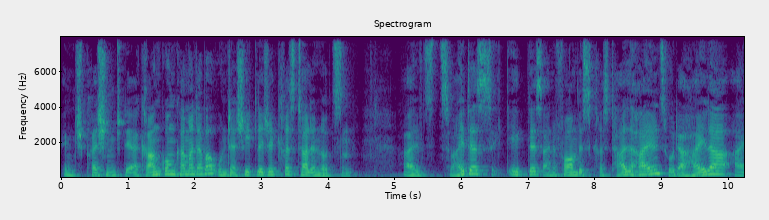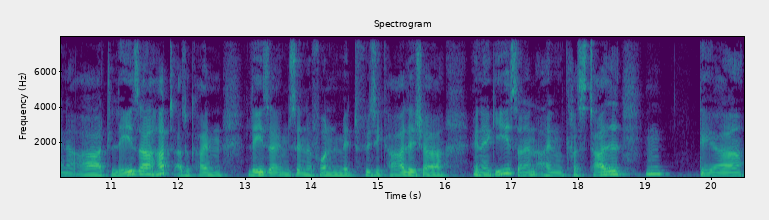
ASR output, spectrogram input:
Entsprechend der Erkrankung kann man dabei unterschiedliche Kristalle nutzen. Als zweites gibt es eine Form des Kristallheilens, wo der Heiler eine Art Laser hat, also keinen Laser im Sinne von mit physikalischer Energie, sondern einen Kristall, der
